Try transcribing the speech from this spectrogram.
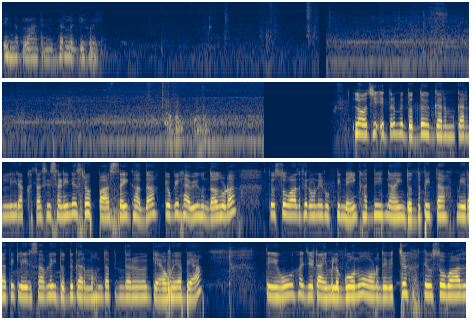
ਤਿੰਨ ਪਲਾਂਟ ਨੇ, ਇੱਧਰ ਲੱਗੇ ਹੋਏ। ਲਓ ਜੀ, ਇੱਧਰ ਮੈਂ ਦੁੱਧ ਗਰਮ ਕਰਨ ਲਈ ਰੱਖਤਾ ਸੀ। ਸਣੀ ਨੇ ਸਿਰਫ ਪਾਸਤਾ ਹੀ ਖਾਦਾ ਕਿਉਂਕਿ ਹੈਵੀ ਹੁੰਦਾ ਥੋੜਾ ਤੇ ਉਸ ਤੋਂ ਬਾਅਦ ਫਿਰ ਉਹਨੇ ਰੋਟੀ ਨਹੀਂ ਖਾਧੀ, ਨਾ ਹੀ ਦੁੱਧ ਪੀਤਾ। ਮੇਰਾ ਤੇ ਕਲੇਰ ਸਾਹਿਬ ਲਈ ਦੁੱਧ ਗਰਮ ਹੁੰਦਾ ਪਿੰਦਰ ਗਿਆ ਹੋਇਆ ਵਿਆਹ। ਅਤੇ ਉਹ ਹਜੇ ਟਾਈਮ ਲੱਗੋ ਉਹਨੂੰ ਆਉਣ ਦੇ ਵਿੱਚ। ਅਤੇ ਉਸ ਤੋਂ ਬਾਅਦ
